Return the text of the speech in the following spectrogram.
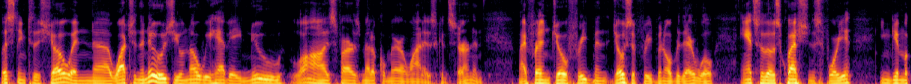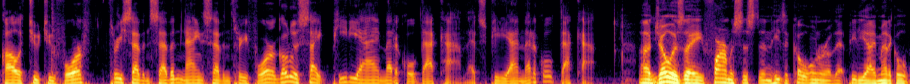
listening to the show and uh, watching the news, you'll know we have a new law as far as medical marijuana is concerned, and my friend Joe Friedman, Joseph Friedman over there, will answer those questions for you. You can give him a call at 224 377 9734 or go to his site, pdimedical.com. That's pdimedical.com. Uh, Joe is a pharmacist, and he's a co-owner of that PDI Medical,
